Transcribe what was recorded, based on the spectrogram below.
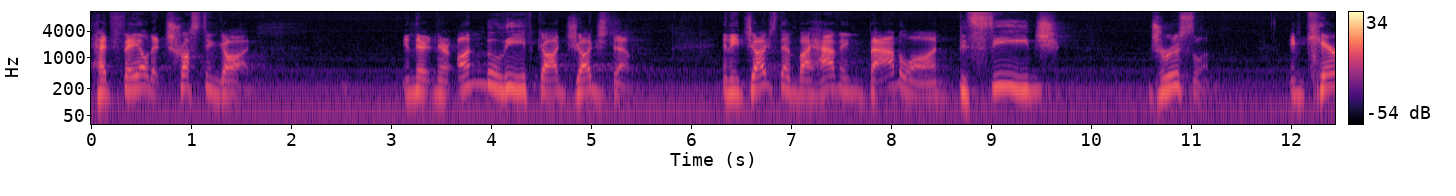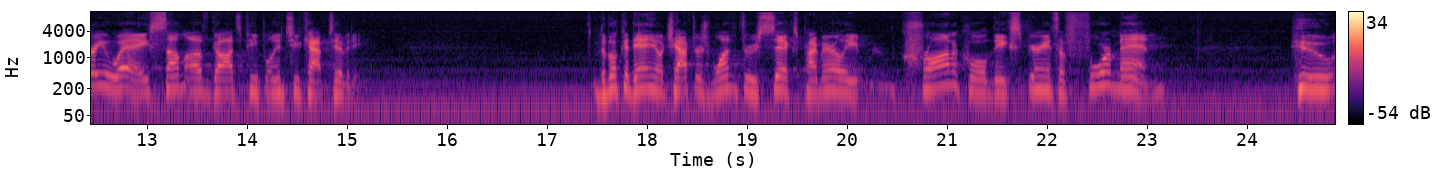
had failed at trusting God. In their, in their unbelief, God judged them. And he judged them by having Babylon besiege Jerusalem and carry away some of God's people into captivity. The book of Daniel, chapters 1 through 6, primarily chronicle the experience of four men who,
